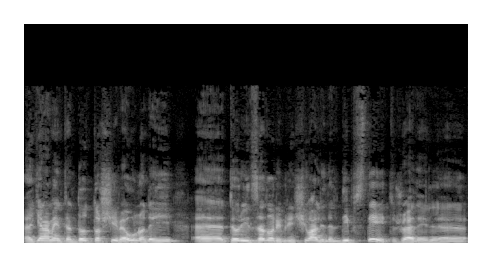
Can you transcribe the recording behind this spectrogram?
Eh, chiaramente il dottor Shiva è uno dei eh, teorizzatori principali del deep state, cioè del... Eh,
